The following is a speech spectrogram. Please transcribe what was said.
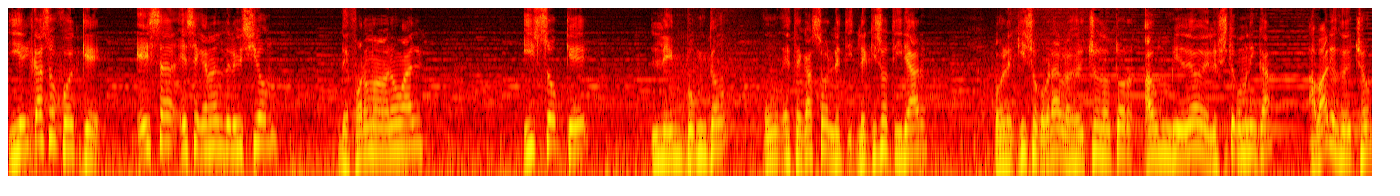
Y el caso fue que ese canal de televisión, de forma manual, hizo que le impugnó, en este caso, le, quiso tirar o le quiso cobrar los derechos de autor a un video de Luisito Comunica, a varios de hecho,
